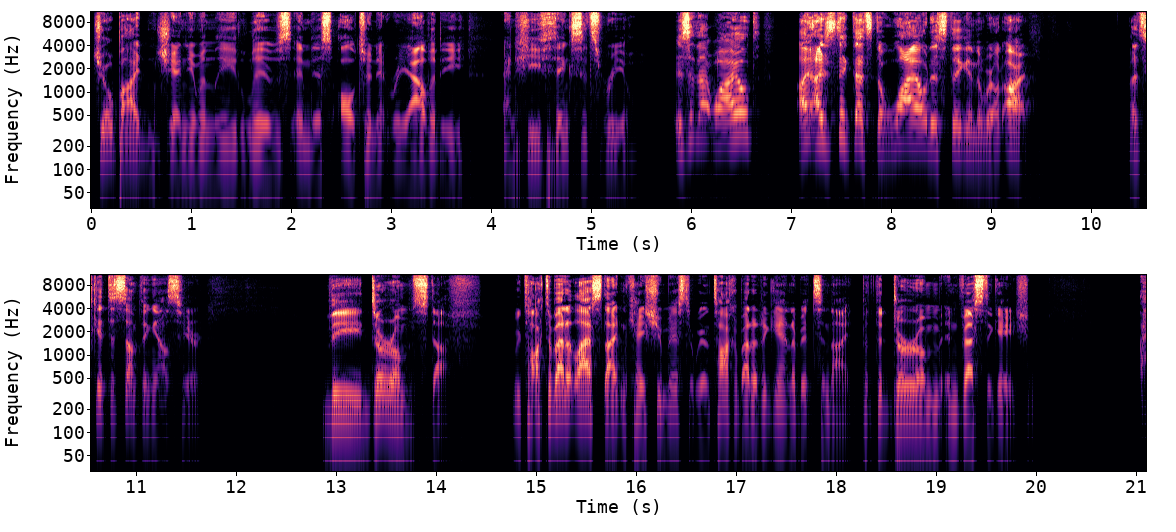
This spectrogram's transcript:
Joe Biden genuinely lives in this alternate reality and he thinks it's real? Isn't that wild? I, I just think that's the wildest thing in the world. All right, let's get to something else here. The Durham stuff. We talked about it last night. In case you missed it, we're going to talk about it again a bit tonight. But the Durham investigation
